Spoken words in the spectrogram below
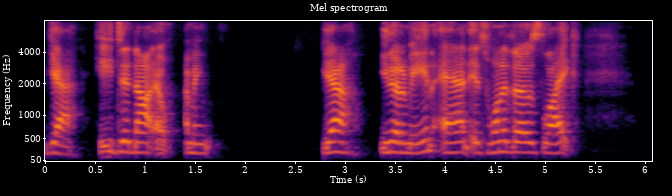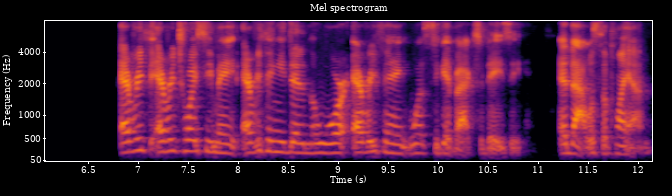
Yeah, he did not. I mean, yeah, you know what I mean. And it's one of those like every every choice he made, everything he did in the war, everything was to get back to Daisy, and that was the plan.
